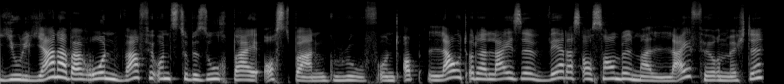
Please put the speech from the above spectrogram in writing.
Juliana Baron war für uns zu Besuch bei Ostbahn Groove. Und ob laut oder leise, wer das Ensemble mal live hören möchte,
